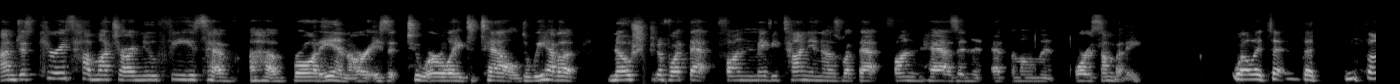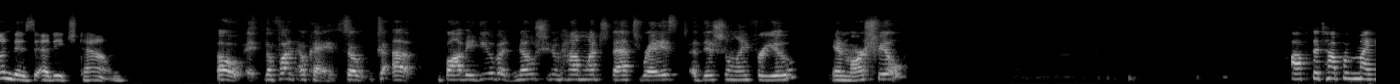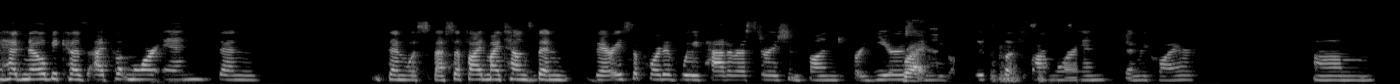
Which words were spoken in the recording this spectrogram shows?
I'm just curious how much our new fees have have brought in, or is it too early to tell? Do we have a notion of what that fund? Maybe Tanya knows what that fund has in it at the moment, or somebody. Well, it's a, the fund is at each town. Oh, the fund. Okay, so uh, Bobby, do you have a notion of how much that's raised additionally for you in Marshfield? Off the top of my head, no, because I put more in than than was specified. My town's been very supportive. We've had a restoration fund for years right. and we've put far more in than required. Um,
